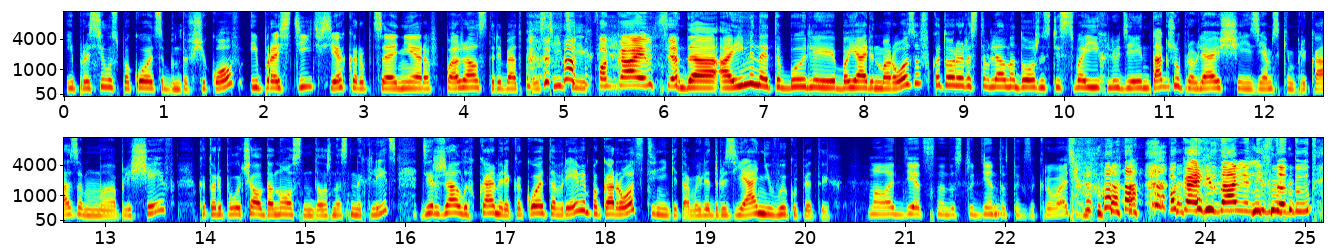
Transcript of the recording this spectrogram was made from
и просил успокоиться бунтовщиков и простить всех коррупционеров. Пожалуйста, ребят, простите их. Покаемся. Да, а именно это были боярин Морозов, который расставлял на должности своих людей, также управляющий земским приказом э, Плещеев, который получал донос на должностных лиц, держал их в камере какое-то время, пока родственники там или друзья не выкупят их. Молодец, надо студентов так закрывать, пока экзамен не сдадут.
